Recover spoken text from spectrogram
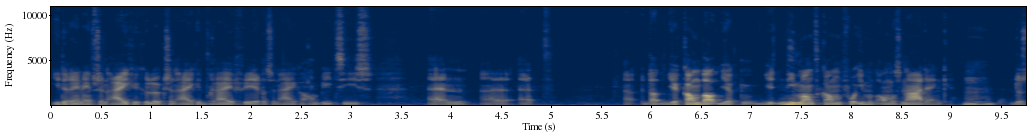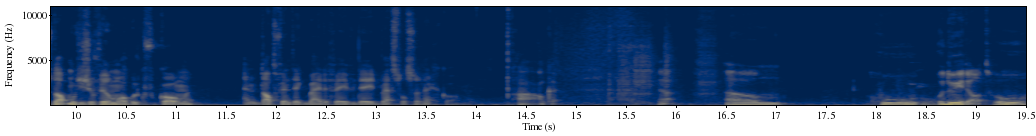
Iedereen heeft zijn eigen geluk, zijn eigen drijfveren, zijn eigen ambities. En het, dat, je kan dat, je, je- niemand kan voor iemand anders nadenken. Mhm. Dus dat moet je zoveel mogelijk voorkomen. En dat vind ik bij de VVD het best wel terecht komen. Ah, oké. Ja. Ehm, hoe, hoe doe je dat? Hoe,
